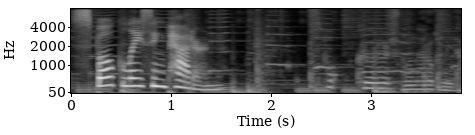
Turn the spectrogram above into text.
Spoke lacing pattern. 스포크를 주문하러 갑니다.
